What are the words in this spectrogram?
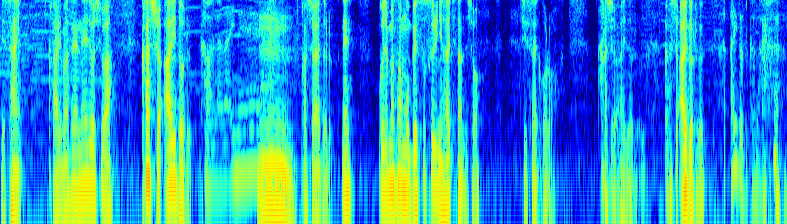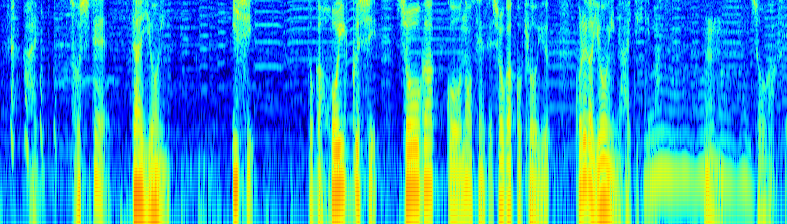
で3位。変わりませんね女子は。歌手アイドル。変わらないね。うん歌手アイドル。ね。小島さんもベスト3に入ってたんでしょ？小さい頃。歌手アイドル。歌手アイドル？アイドルかな。はい。そして第4位。医師とか保育士小学校の先生小学校教諭。これが4位に入ってきています。うん。小学生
